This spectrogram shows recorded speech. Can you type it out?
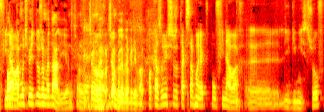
sport to półfinałach... musi mieć dużo medali. On ciągle, ciągle, ciągle wygrywa. Okazuje się, że tak samo jak w półfinałach e, Ligi Mistrzów,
